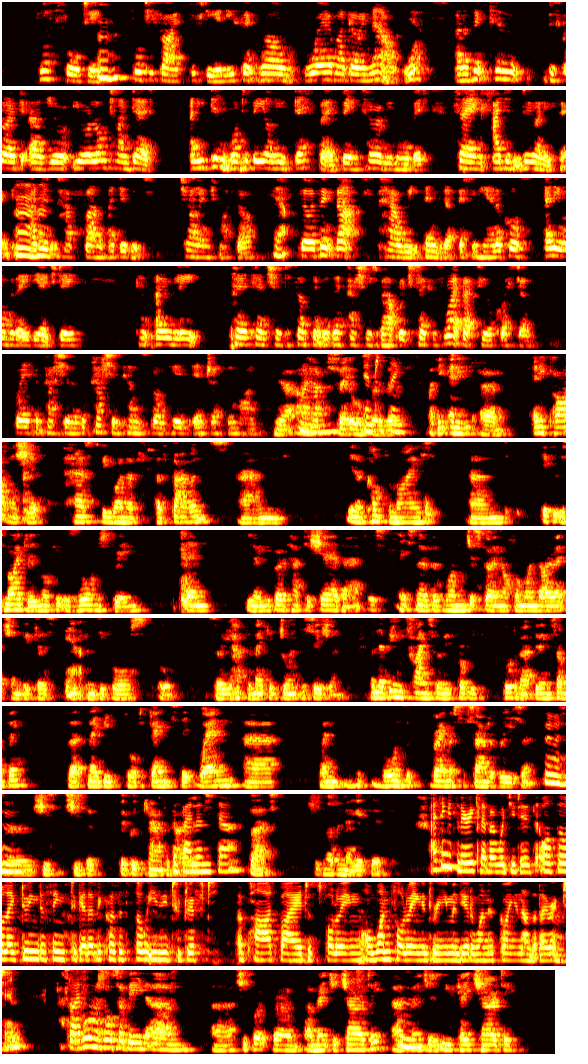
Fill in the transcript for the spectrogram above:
plus 40, Mhm. 45, 50, and you think, well, where am I going now? What- And I think Tim described it as you're, you're a long time dead. And he didn't want to be on his deathbed being terribly morbid, saying, I didn't do anything. I Mhm. didn't have fun. I didn't challenge myself. Yeah. So I think that's how we ended up getting here. And of course, anyone with ADHD can only pay attention to something that they're passionate about, which takes us right back to your question. Where's the passion? And the passion comes from his interest in wine. Yeah, I have to say also that I think any um, any partnership has to be one of, of balance and you know compromise. And if it was my dream or if it was Vaughan's dream, then you know you both have to share that. It's it's no good one just going off on one direction because Yeah. you can divorce or so you have to make a joint decision. And there have been times when we've probably thought about doing something, but maybe thought against it when. Uh, when Vaughan's very much the sound of reason. Mhm. So she's she's the, the good counterbalance. The balance, yeah. But she's not a negative. I think it's very clever what you did. Also, like doing the things together because it's so easy to drift apart by just following or one following a dream and the other one is going another direction. So Vaughan has also been, um, uh, she's worked for a, a major charity, a Mm. major UK charity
